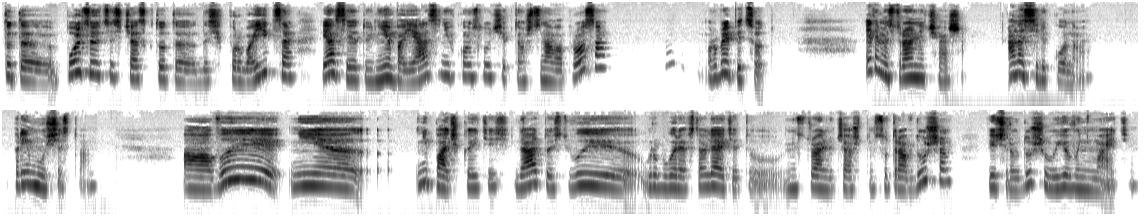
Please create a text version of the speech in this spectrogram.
кто-то пользуется сейчас, кто-то до сих пор боится. Я советую не бояться ни в коем случае, потому что цена вопроса ну, рублей 500. Это менструальная чаша. Она силиконовая. Преимущество. А, вы не, не пачкаетесь, да, то есть вы, грубо говоря, вставляете эту менструальную чашу там, с утра в душе, вечером в душе вы ее вынимаете.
